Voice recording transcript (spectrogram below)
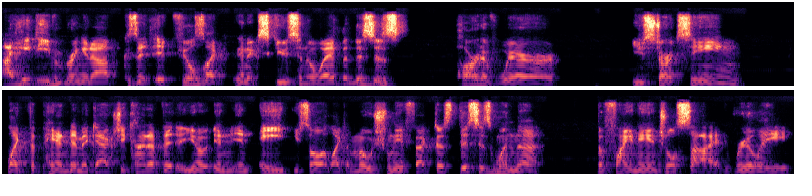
i hate to even bring it up because it, it feels like an excuse in a way but this is part of where you start seeing like the pandemic actually kind of you know in in eight you saw it like emotionally affect us. This is when the the financial side really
